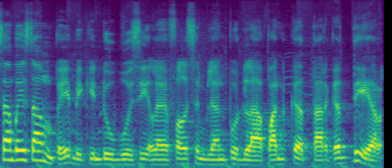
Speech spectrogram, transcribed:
Sampai-sampai bikin Dubusi level 98 ketar-ketir.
